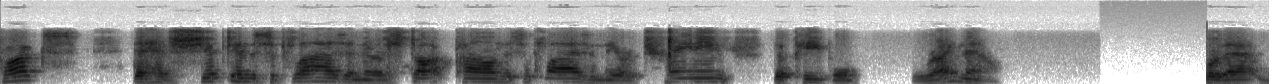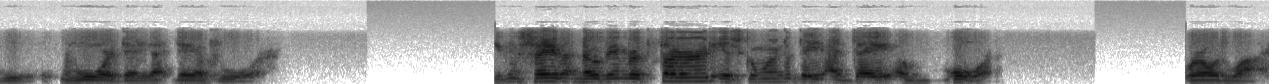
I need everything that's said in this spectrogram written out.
trucks. They have shipped in the supplies and they're stockpiling the supplies and they are training the people right now for that war day, that day of war. You can say that November 3rd is going to be a day of war worldwide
